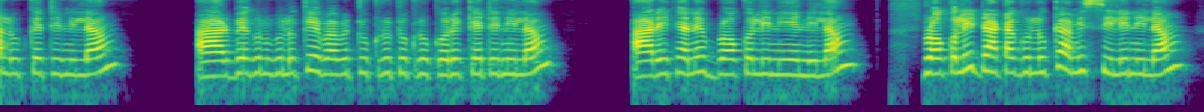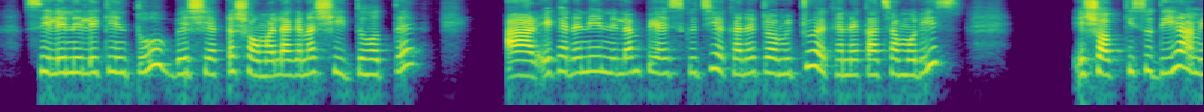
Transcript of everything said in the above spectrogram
আলু কেটে নিলাম। আর বেগুনগুলোকে এভাবে টুকরো টুকরো করে কেটে নিলাম। আর এখানে ব্রকলি নিয়ে নিলাম। ব্রকলির ডাটাগুলোকে আমি সিলে নিলাম। সিলে নিলে কিন্তু বেশি একটা সময় লাগে না সিদ্ধ হতে। আর এখানে নিয়ে নিলাম পেঁয়াজ কুচি, এখানে টমেটো, এখানে কাঁচামরিচ। এ সব কিছু দিয়ে আমি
